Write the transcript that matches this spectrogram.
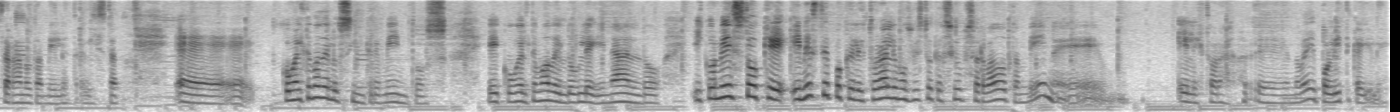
cerrando también la entrevista, con el tema de los incrementos, con el tema del doble aguinaldo, y con esto que en esta época electoral hemos visto que ha sido observado también electoral, eh, ¿no ve? política y,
